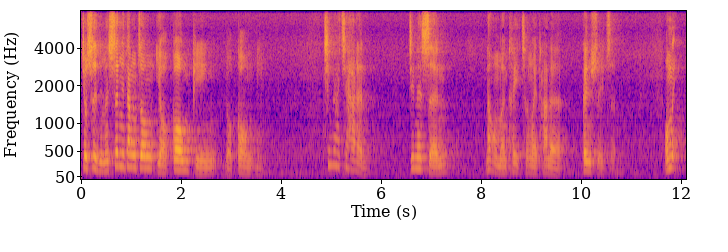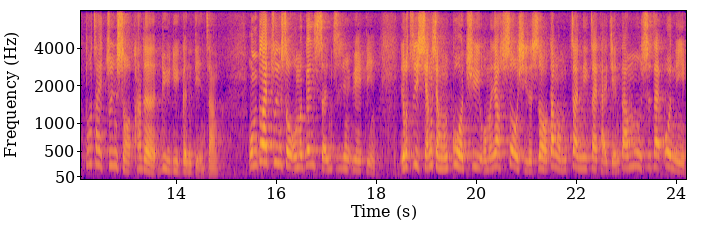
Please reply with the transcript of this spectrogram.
就是你们生命当中有公平、有公义。亲爱家人，今天神那我们可以成为他的跟随者，我们都在遵守他的律律跟典章，我们都在遵守我们跟神之间的约定。有自己想想，我们过去我们要受洗的时候，当我们站立在台前，当牧师在问你，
